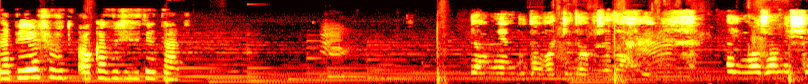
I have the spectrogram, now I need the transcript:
Na pierwszy rzut oka nie tak. Ja umiem budować dobrze dachy. Ej, możemy się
